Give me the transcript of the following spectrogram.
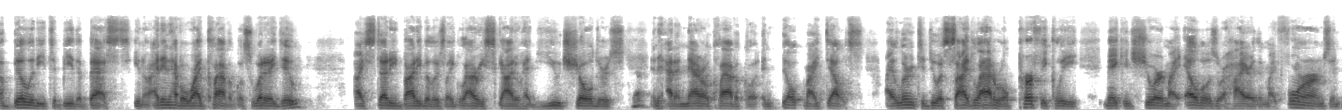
ability to be the best. You know, I didn't have a wide clavicle. So what did I do? I studied bodybuilders like Larry Scott, who had huge shoulders yeah. and had a narrow clavicle, and built my delts. I learned to do a side lateral perfectly, making sure my elbows were higher than my forearms and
